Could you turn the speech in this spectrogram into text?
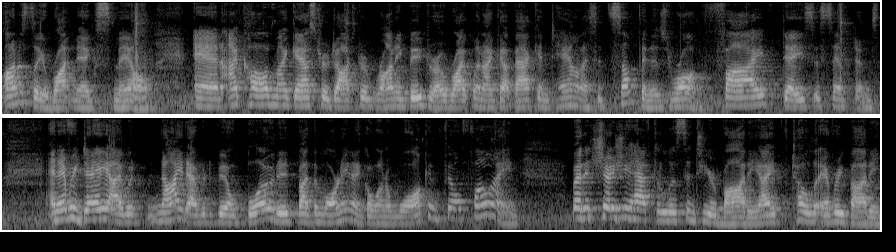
honestly, a rotten egg smell. And I called my gastro doctor, Ronnie Boudreau, right when I got back in town. I said, something is wrong. Five days of symptoms. And every day I would, night I would feel bloated. By the morning I'd go on a walk and feel fine. But it shows you have to listen to your body. I've told everybody,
